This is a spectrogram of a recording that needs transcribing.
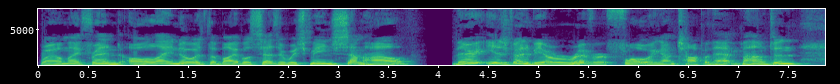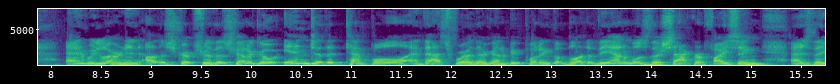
Well, my friend, all I know is the Bible says it, which means somehow there is going to be a river flowing on top of that mountain. And we learn in other scripture that's going to go into the temple, and that's where they're going to be putting the blood of the animals they're sacrificing as they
